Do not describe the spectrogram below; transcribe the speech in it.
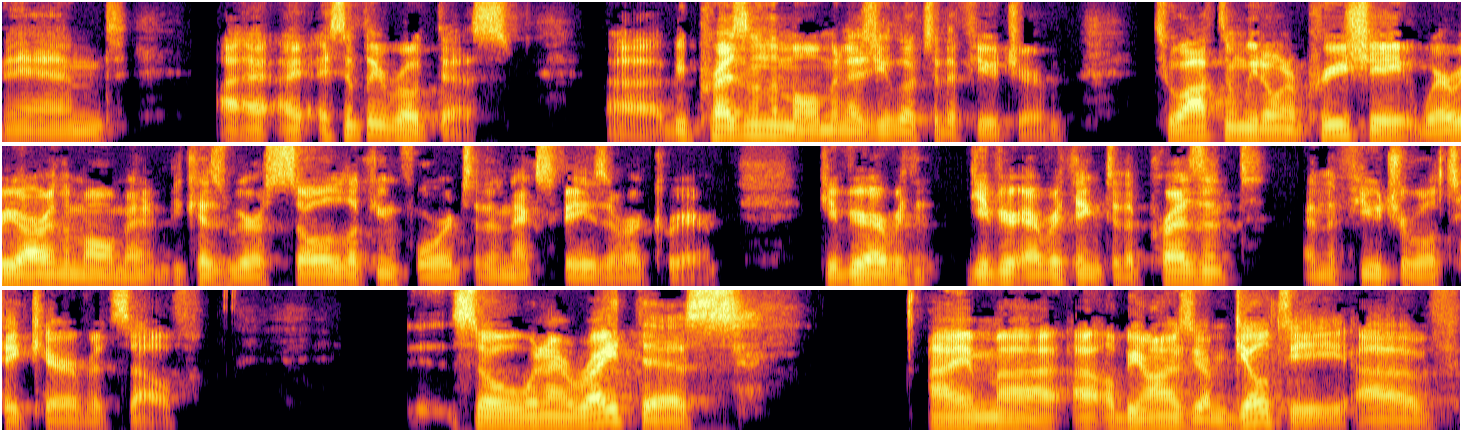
and i, I simply wrote this uh, be present in the moment as you look to the future too often, we don't appreciate where we are in the moment because we are so looking forward to the next phase of our career. Give your everything, give your everything to the present, and the future will take care of itself. So when I write this, I'm uh, I'll be honest with you, I'm guilty of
